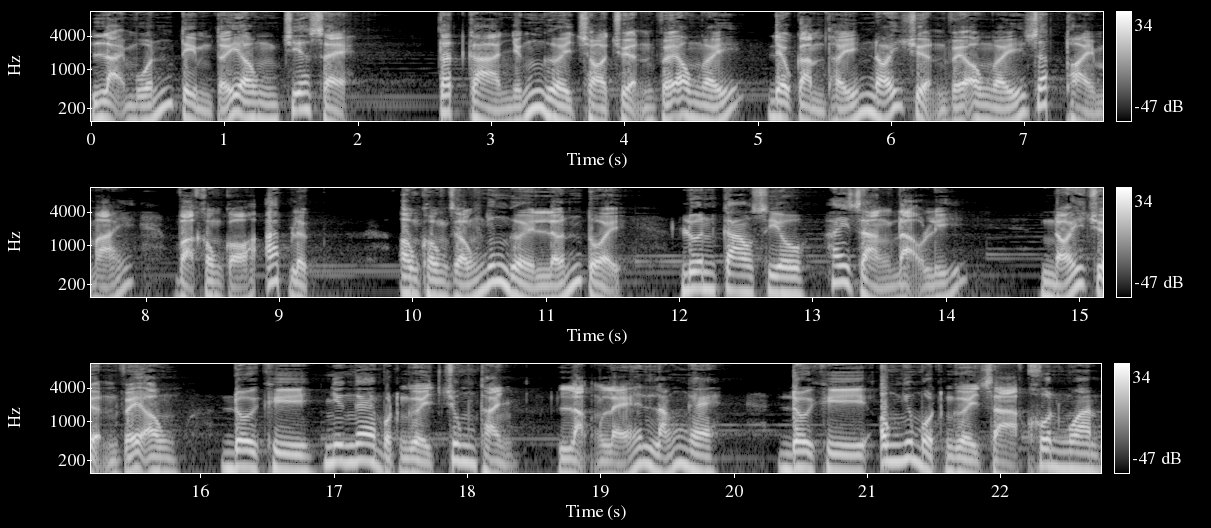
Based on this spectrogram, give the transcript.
lại muốn tìm tới ông chia sẻ. Tất cả những người trò chuyện với ông ấy đều cảm thấy nói chuyện với ông ấy rất thoải mái và không có áp lực. Ông không giống những người lớn tuổi, luôn cao siêu hay giảng đạo lý. Nói chuyện với ông đôi khi như nghe một người trung thành lặng lẽ lắng nghe. Đôi khi ông như một người già khôn ngoan,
